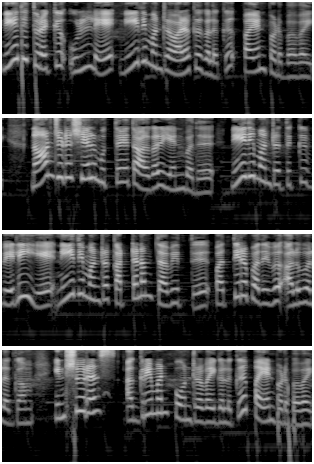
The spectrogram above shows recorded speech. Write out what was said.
நீதித்துறைக்கு உள்ளே நீதிமன்ற வழக்குகளுக்கு பயன்படுபவை. நான் ஜுடிஷியல் முத்திரைத்தாள்கள் என்பது நீதிமன்றத்துக்கு வெளியே நீதிமன்ற கட்டணம் தவிர்த்து பத்திரப்பதிவு அலுவலகம் இன்சூரன்ஸ் அக்ரிமெண்ட் போன்றவைகளுக்கு பயன்படுபவை.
